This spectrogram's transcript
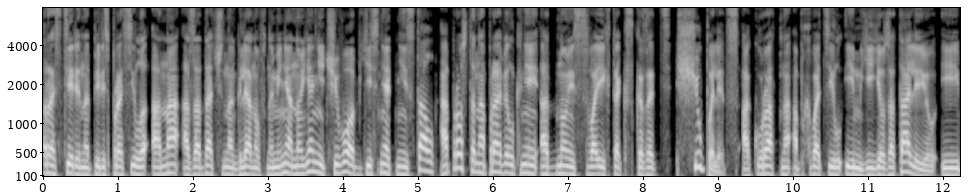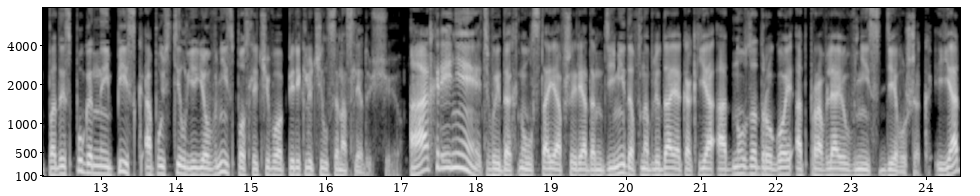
Растерянно переспросила она, озадаченно глянув на меня, но я ничего объяснять не стал, а просто направил к ней одно из своих, так сказать, щупалец, аккуратно обхватил им ее за талию и под испуганный писк опустил ее вниз, после чего переключился на следующую. «Охренеть!» — выдохнул стоявший рядом Демидов, наблюдая, как я одну за другой отправляю вниз девушек. «Я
